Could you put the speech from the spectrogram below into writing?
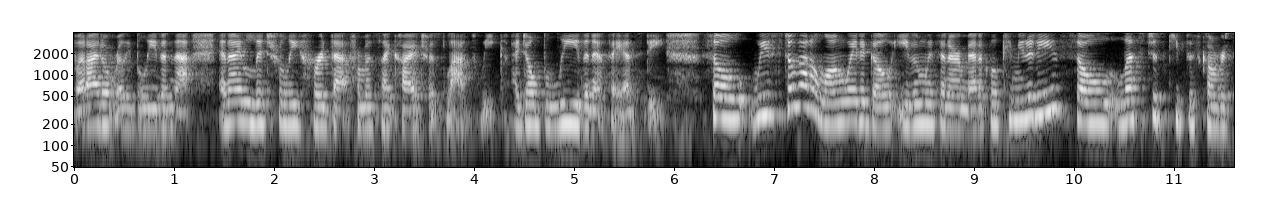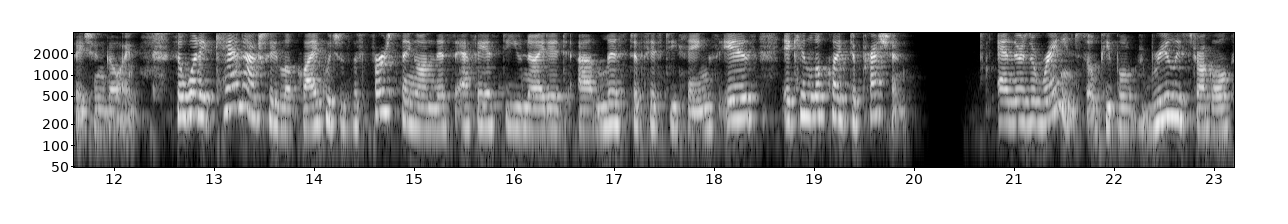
but I don't really believe in that. And I literally heard that from a psychiatrist last week. I don't believe in FASD. So we've still got a long way to go, even within our medical communities. So let's just keep this conversation going. So, what it can actually look like, which was the first thing on this FASD United uh, list of 50 things, is it can look like depression and there's a range. So people really struggle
